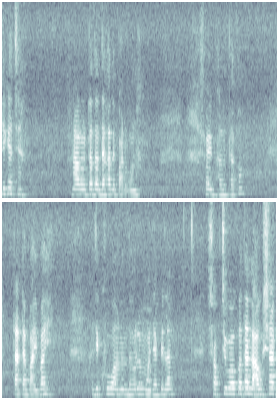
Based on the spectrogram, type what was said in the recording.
ঠিক আছে? আর ওটা তো দেখাতে পারব না। সবাই ভালো থাকো। Tata, bye bye. আজকে খুব আনন্দ হলো, মজা পেলাম। সবচেয়ে বড় কথা, লাউ শাক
